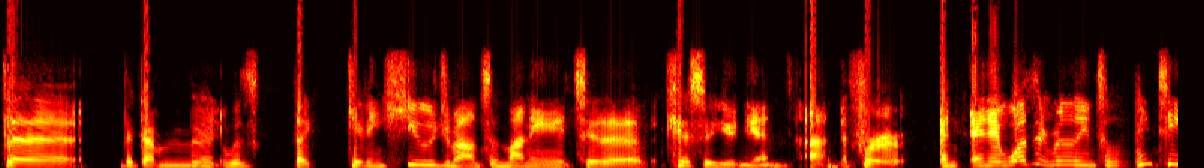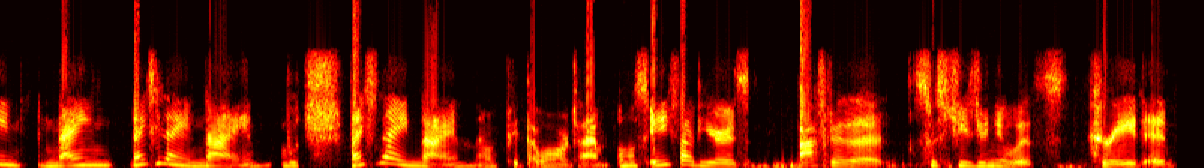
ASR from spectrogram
the the government was like giving huge amounts of money to the kisser union uh, for and, and it wasn't really until 1999, which 1999, I'll repeat that one more time, almost 85 years after the Swiss Cheese Union was created,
